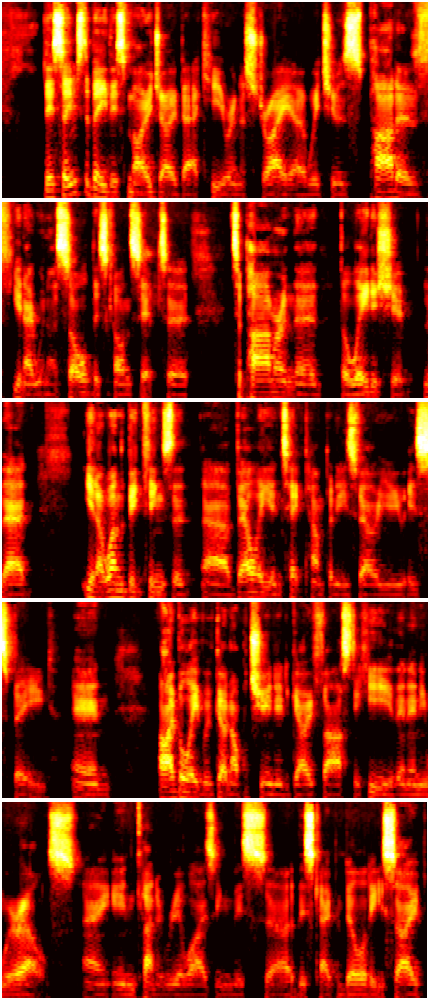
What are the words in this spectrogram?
there seems to be this mojo back here in Australia, which is part of, you know, when I sold this concept to, to Palmer and the, the leadership that, you know, one of the big things that uh, Valley and tech companies value is speed. And I believe we've got an opportunity to go faster here than anywhere else uh, in kind of realizing this, uh, this capability. So,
